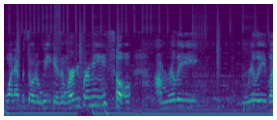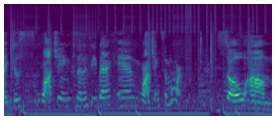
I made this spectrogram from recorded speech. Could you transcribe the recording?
one episode a week isn't working for me. So I'm really really like just watching, sending feedback, and watching some more. So, um,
